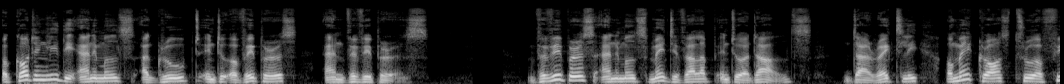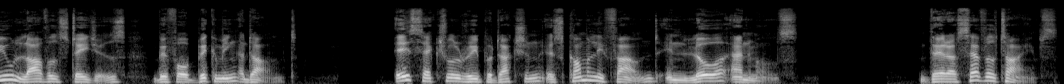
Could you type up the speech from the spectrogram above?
Accordingly, the animals are grouped into oviparous and viviparous. Viviparous animals may develop into adults directly or may cross through a few larval stages before becoming adult. Asexual reproduction is commonly found in lower animals. There are several types.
